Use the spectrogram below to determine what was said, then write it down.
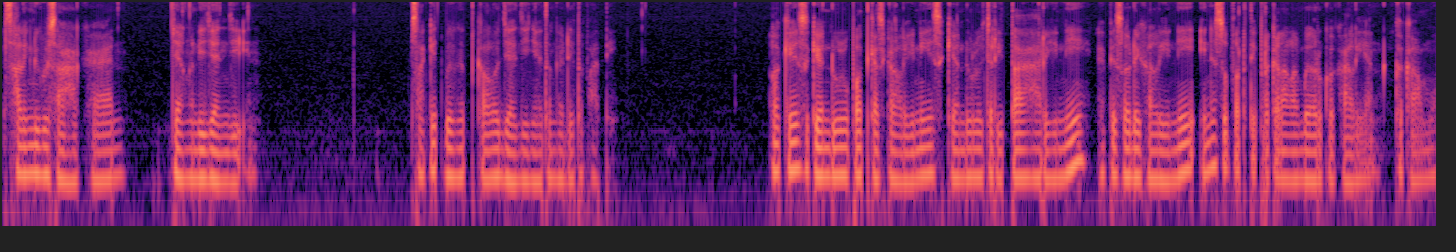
saling diusahakan jangan dijanjiin sakit banget kalau janjinya itu gak ditepati Oke, sekian dulu podcast kali ini, sekian dulu cerita hari ini, episode kali ini. Ini seperti perkenalan baru ke kalian, ke kamu.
